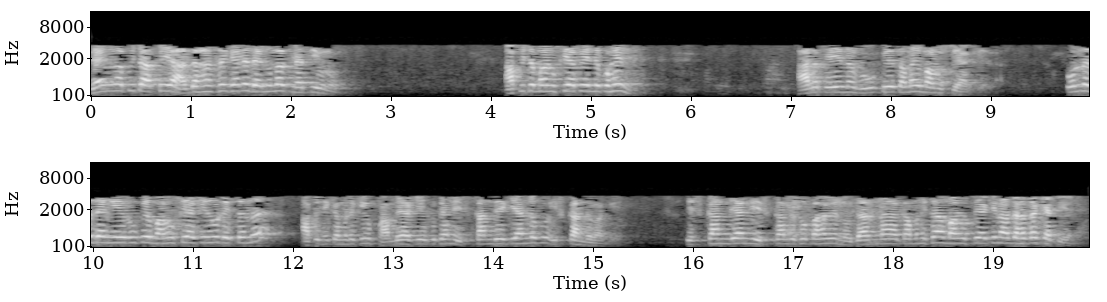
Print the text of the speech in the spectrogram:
දැන් අපිට අපේ අදහස ගැන දැනුමක් නැති වුණොත් අපිට මිනිස්සයා පේන්නේ කොහෙන්ද? අර පේන රූපය තමයි මිනිස්සයා කියලා. ඔන්න දැන් ඒ රූපේ මිනිසයා කියනකොට එතන අපි නිකමට කියමු පඹයා කියපු දැන් ස්කන්ධය කියන්නකො ස්කන්ධ වගේ. ස්කන්ධයන්ගේ ස්කන්ධ ස්වභාවය නොදන්නා කම නිසා මිනිසයා කියන අදහසක් ඇති වෙනවා.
